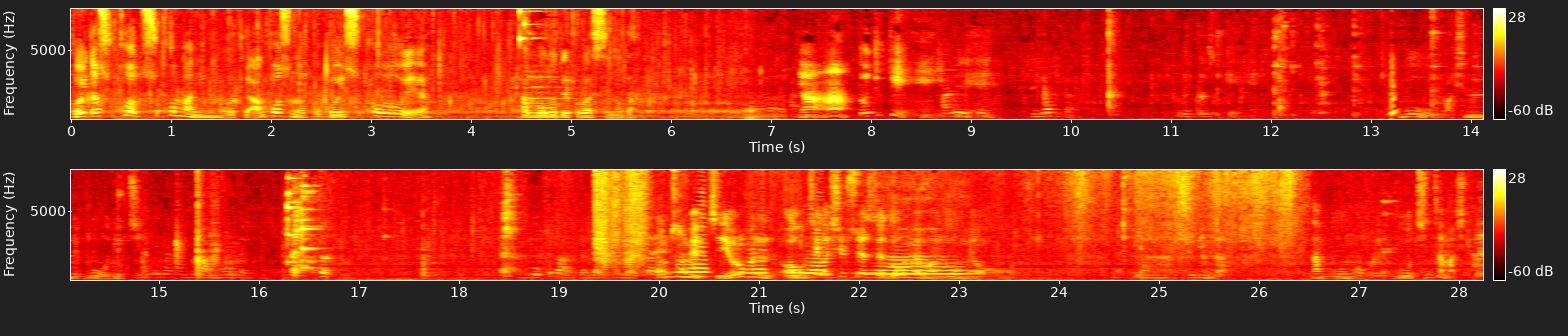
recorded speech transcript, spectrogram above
거의 다 수컷, 수컷만 있는 것 같아요. 암컷은 없고 거의 수컷이에요. 다 먹어도 될 것 같습니다. 야, 떠줄게. 이쁘게. 대박이다. 이쁘게 떠줄게. 무 맛있는데 무 어디 있지? 아니다, 나물안 먹래. 먹고 나니까 먹다. 엄청 맵지. 여러분, 어, 제가 실수했어요. 너무 매워, 너무 매워. 야, 죽인다. 난 무 먹을래. 무 진짜 맛있거든.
